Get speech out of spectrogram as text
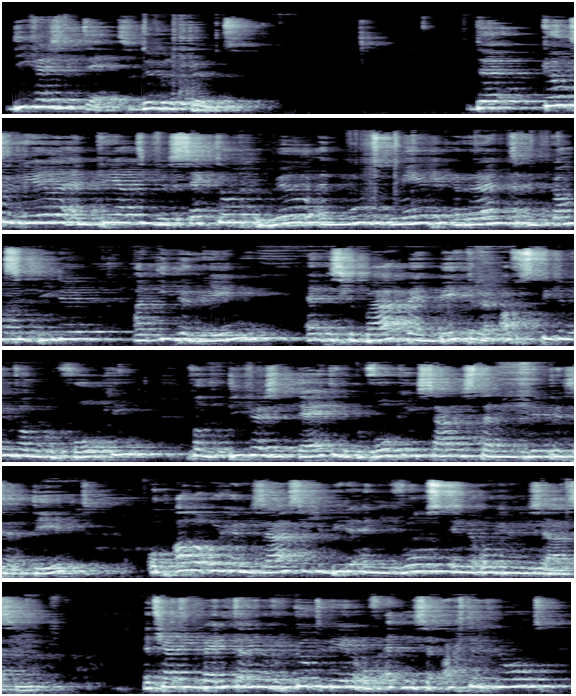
Diversiteit, dubbele punt. De culturele en creatieve sector wil en moet meer ruimte en kansen bieden aan iedereen en is gebaat bij een betere afspiegeling van de bevolking, van de diversiteit die de bevolkingssamenstelling representeert, op alle organisatiegebieden en niveaus in de organisatie. Het gaat hierbij niet alleen over culturele of etnische achtergrond,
